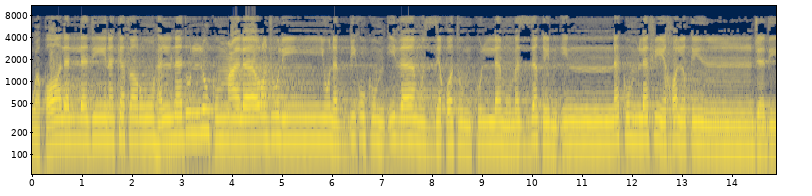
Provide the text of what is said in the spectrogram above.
وَقَالَ الَّذِينَ كَفَرُوا هَلْ نَدُلُّكُمْ عَلَى رَجُلٍ يُنَبِّئُكُمْ إِذَا مُزِّقْتُمْ كُلَّ مُمَزَّقٍ إِنَّكُمْ لَفِي خَلْقٍ جَدِيدٍ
